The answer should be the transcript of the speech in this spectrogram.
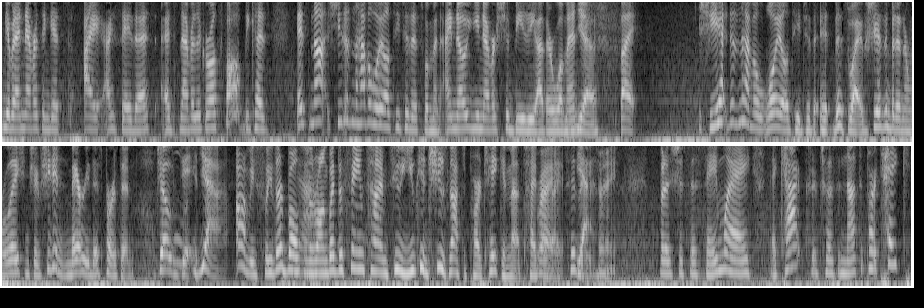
Yeah, but I never think it's. I, I say this. It's never the girl's fault because it's not. She doesn't have a loyalty to this woman. I know you never should be the other woman. Yes. but she ha- doesn't have a loyalty to the, this wife. She hasn't been in a relationship. She didn't marry this person. Joe did. yeah. Obviously, they're both in the wrong, but at the same time too, you can choose not to partake in that type Right. of activity. Yes. Right. But it's just the same way that Cat could have chosen not to partake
